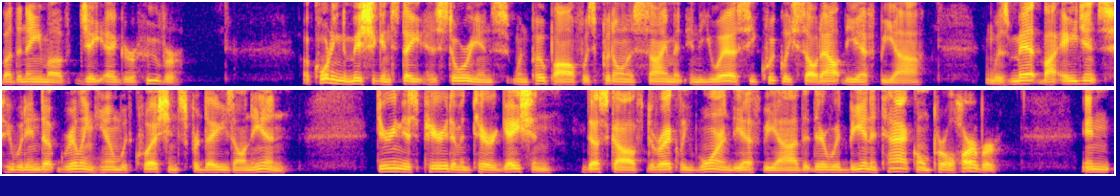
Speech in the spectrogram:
by the name of J. Edgar Hoover. According to Michigan State historians, when Popov was put on assignment in the U.S., he quickly sought out the FBI and was met by agents who would end up grilling him with questions for days on end. During this period of interrogation, Duskov directly warned the FBI that there would be an attack on Pearl Harbor. In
